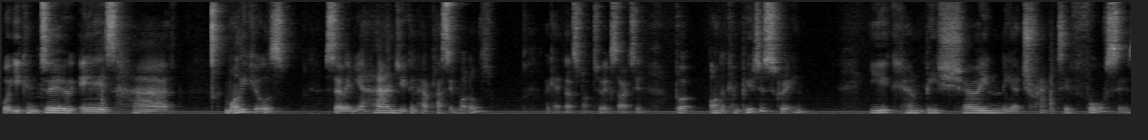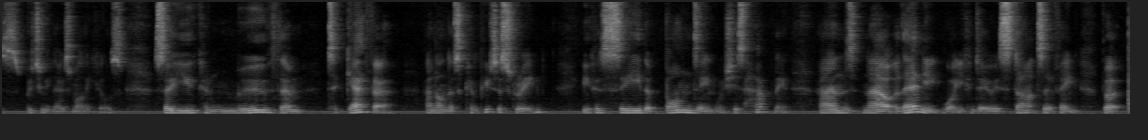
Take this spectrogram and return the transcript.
what you can do is have molecules. So in your hand, you can have plastic models. Okay, that's not too exciting. But on a computer screen, you can be showing the attractive forces between those molecules. So you can move them together, and on this computer screen, you can see the bonding which is happening. And now, then, you, what you can do is start to think, but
